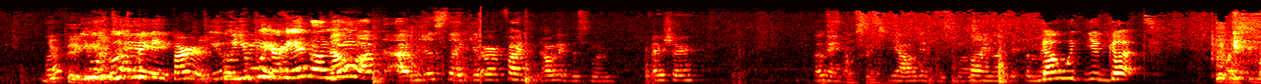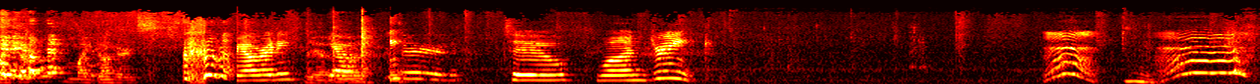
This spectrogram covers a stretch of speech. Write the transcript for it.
You pick You it. Who's Okay. picking first? Will you put your hand on No, it? I'm, I'm just like. Or fine, I'll get this one. Are you sure? Okay. I'm saying. Yeah, I'll get this one. Fine, I'll get the Go with your gut. My, my, gut, my gut hurts. Are y'all ready? Yeah. Yeah. uh, Third. Two, one, drink. Mm. mm.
